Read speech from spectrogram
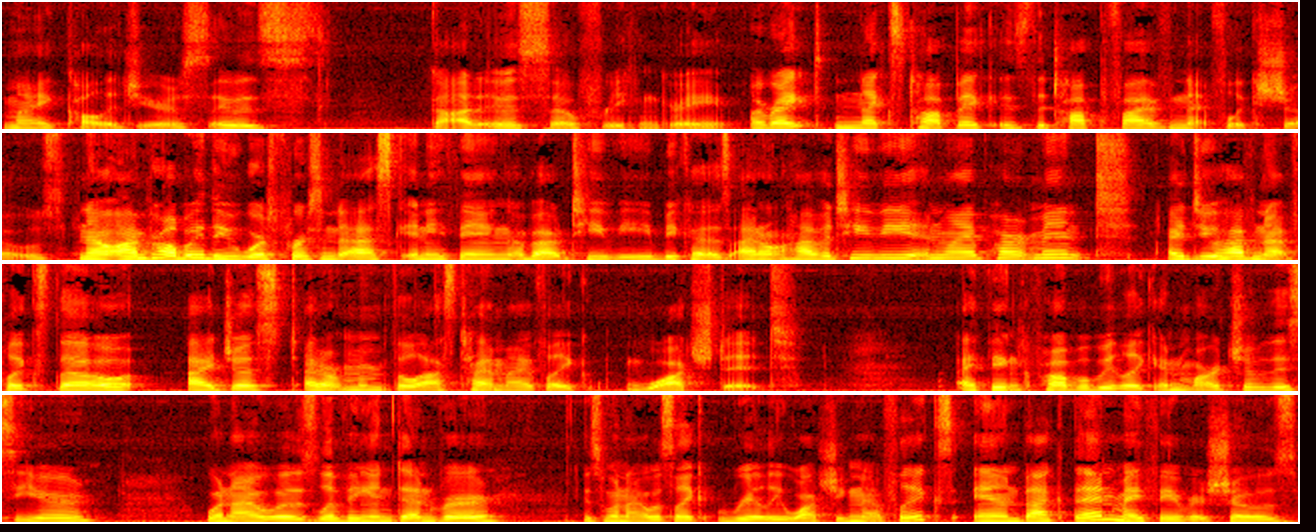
my college years. It was God, it was so freaking great. All right, next topic is the top 5 Netflix shows. Now, I'm probably the worst person to ask anything about TV because I don't have a TV in my apartment. I do have Netflix though. I just I don't remember the last time I've like watched it. I think probably like in March of this year when I was living in Denver is when I was like really watching Netflix. And back then, my favorite shows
